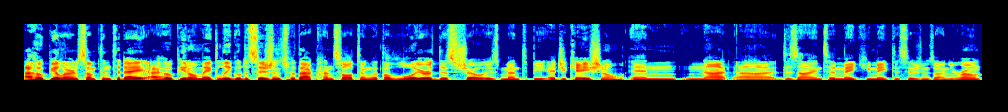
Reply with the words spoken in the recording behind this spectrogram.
I hope you learned something today. I hope you don't make legal decisions without consulting with a lawyer. This show is meant to be educational and not uh, designed to make you make decisions on your own.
